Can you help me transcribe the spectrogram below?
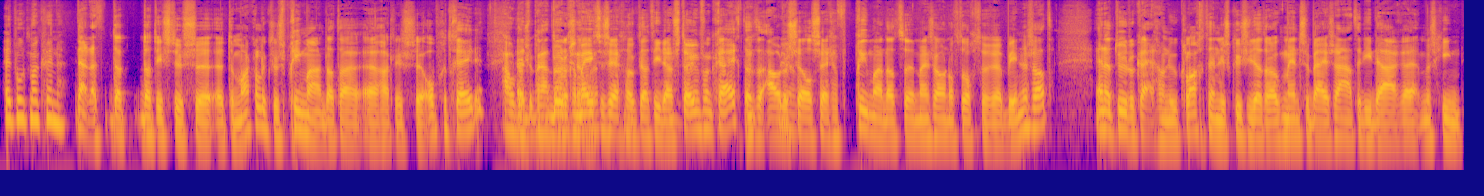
het moet maar kunnen. Nou, dat, dat, dat is dus uh, te makkelijk. Dus prima dat daar uh, hard is uh, opgetreden. Ouders de burgemeester zegt ook dat hij daar steun van krijgt. Dat de ouders ja. zelf zeggen prima dat mijn zoon of dochter binnen zat. En natuurlijk krijgen we nu klachten en discussie... dat er ook mensen bij zaten die daar misschien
